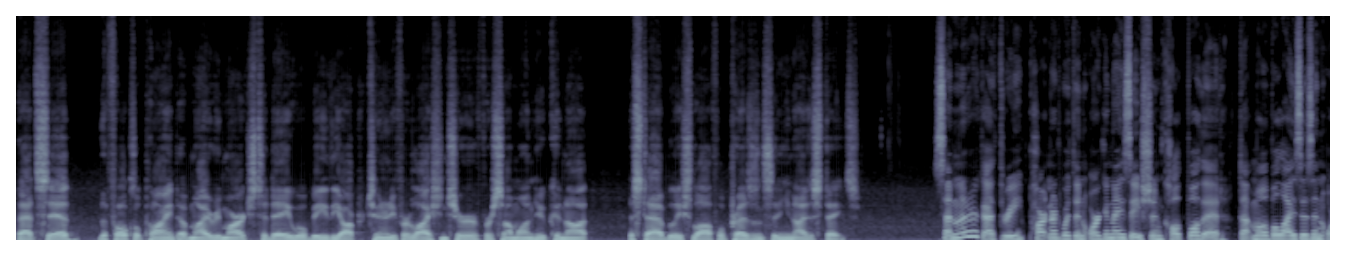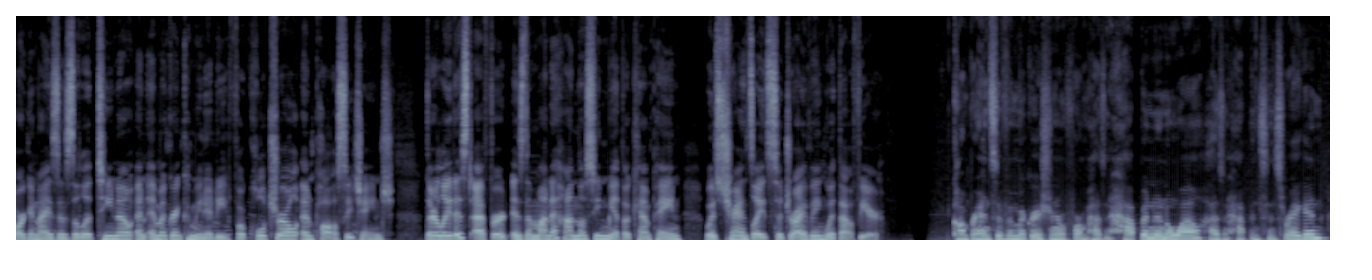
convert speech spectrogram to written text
That said, the focal point of my remarks today will be the opportunity for licensure for someone who cannot establish lawful presence in the United States. Senator Guthrie partnered with an organization called Poder that mobilizes and organizes the Latino and immigrant community for cultural and policy change. Their latest effort is the Manejando Sin Miedo campaign, which translates to driving without fear. Comprehensive immigration reform hasn't happened in a while, hasn't happened since Reagan.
